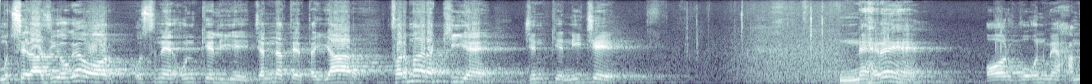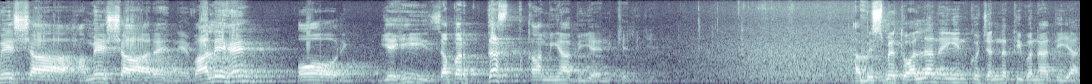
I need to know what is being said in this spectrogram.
मुझसे राज़ी हो गए और उसने उनके लिए जन्नतें तैयार फरमा रखी हैं, जिनके नीचे नहरें हैं और वो उनमें हमेशा हमेशा रहने वाले हैं और यही ज़बरदस्त कामयाबी है इनके लिए। अब इसमें तो अल्लाह ने इनको जन्नती बना दिया।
